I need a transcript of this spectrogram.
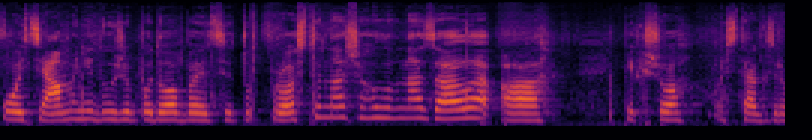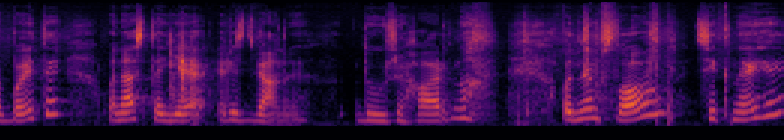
оця мені дуже подобається. Тут просто наша головна зала, а якщо ось так зробити, вона стає різдвяною. Дуже гарно. Одним словом, ці книги,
